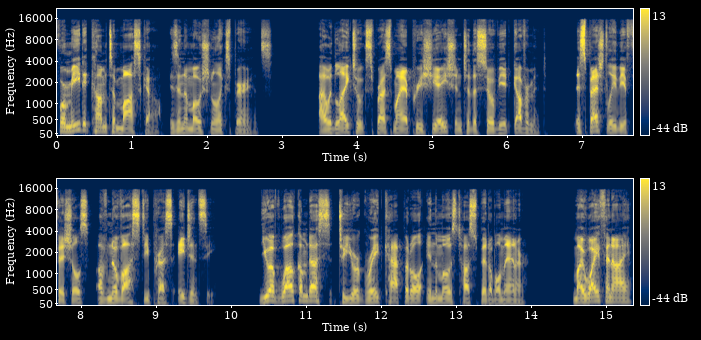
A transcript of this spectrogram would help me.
For me to come to Moscow is an emotional experience. I would like to express my appreciation to the Soviet government, especially the officials of Novosti Press Agency, you have welcomed us to your great capital in the most hospitable manner. My wife and I,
